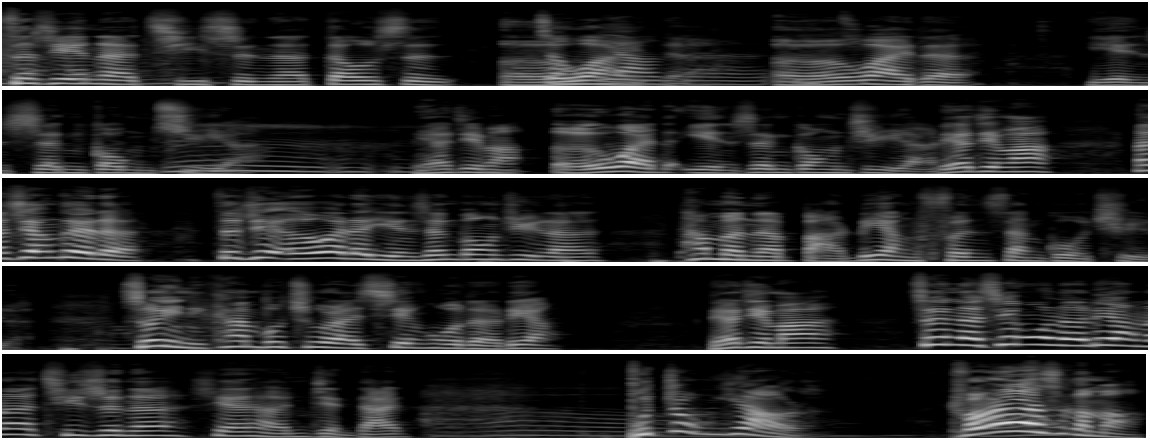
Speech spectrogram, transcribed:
这些呢，其实呢都是额外的额外的衍生工具啊。了解吗？额外的衍生工具啊，了解吗？那相对的，这些额外的衍生工具呢，他们呢把量分散过去了，所以你看不出来现货的量，了解吗？所以呢，现货的量呢，其实呢现在很简单，哦不重要了，反而要是什么？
